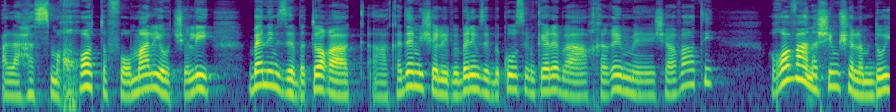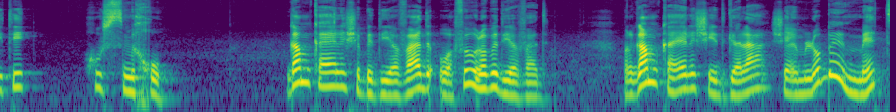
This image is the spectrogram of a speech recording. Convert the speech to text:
על ההסמכות הפורמליות שלי, בין אם זה בתואר האקדמי שלי ובין אם זה בקורסים כאלה ואחרים אה, שעברתי, רוב האנשים שלמדו איתי הוסמכו. גם כאלה שבדיעבד, או אפילו לא בדיעבד, אבל גם כאלה שהתגלה שהם לא באמת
